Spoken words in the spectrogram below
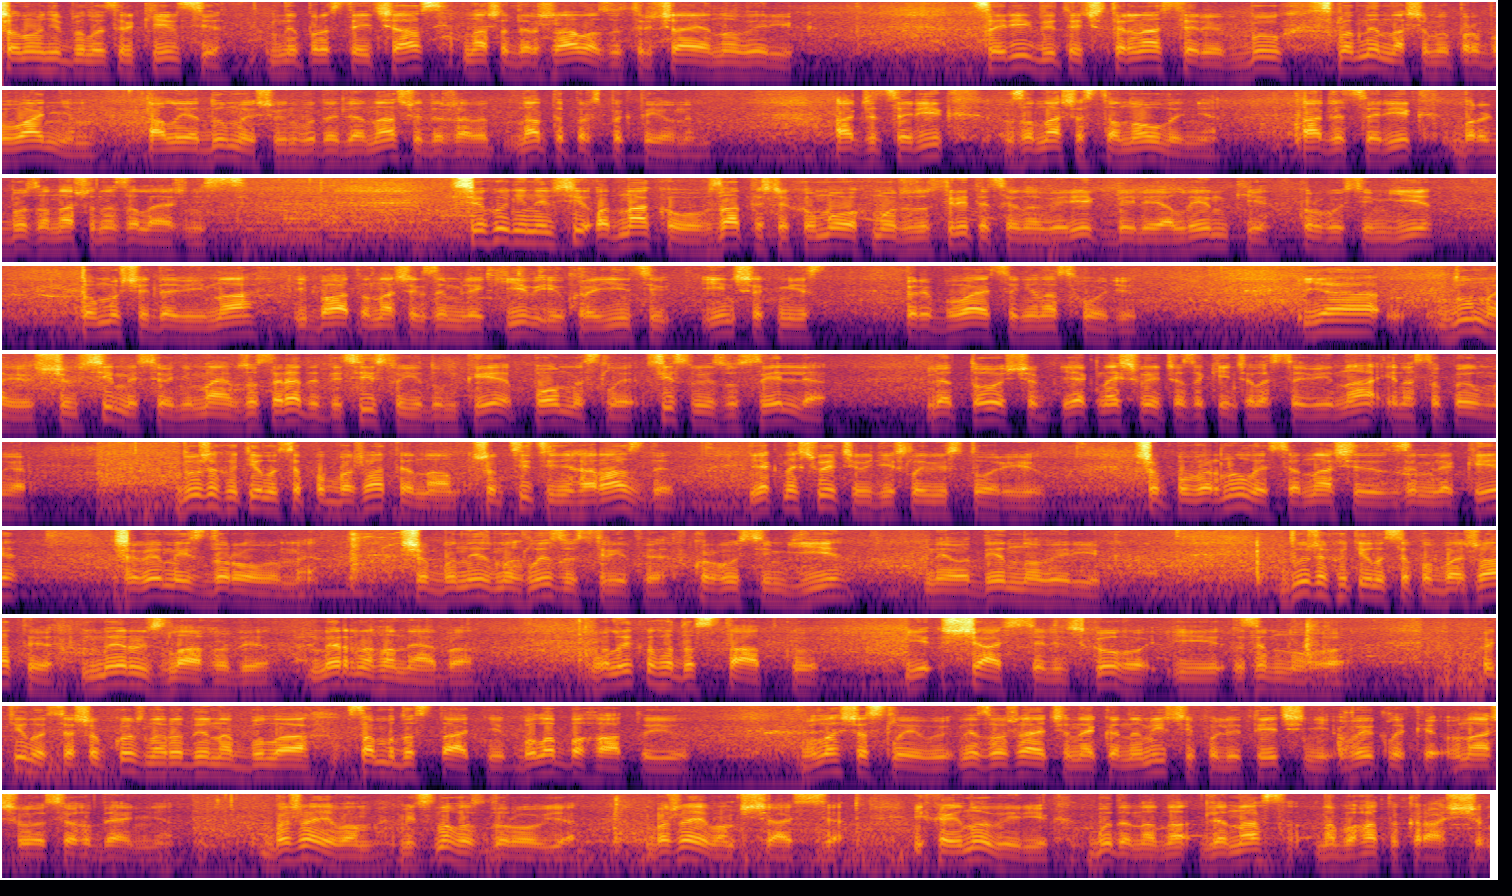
Шановні білоцерківці, в непростий час наша держава зустрічає новий рік. Цей рік, 2014 рік, був складним нашим випробуванням, але я думаю, що він буде для нашої держави надто перспективним. Адже це рік за наше становлення, адже це рік боротьбу за нашу незалежність. Сьогодні не всі однаково в затишних умовах можуть зустріти цей новий рік біля ялинки, в кругу сім'ї, тому що йде війна, і багато наших земляків і українців інших міст перебувають сьогодні на сході. Я думаю, що всі ми сьогодні маємо зосередити всі свої думки, помисли, всі свої зусилля для того, щоб якнайшвидше закінчилася війна і наступив мир. Дуже хотілося побажати нам, щоб ці ці негаразди якнайшвидше відійшли в історію, щоб повернулися наші земляки живими і здоровими, щоб вони змогли зустріти в кругу сім'ї не один новий рік. Дуже хотілося побажати миру й злагоди, мирного неба, великого достатку і щастя людського і земного. Хотілося, щоб кожна родина була самодостатньою, була багатою, була щасливою, незважаючи на економічні, політичні виклики нашого сьогодення. Бажаю вам міцного здоров'я, бажаю вам щастя, і хай новий рік буде для нас набагато кращим.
